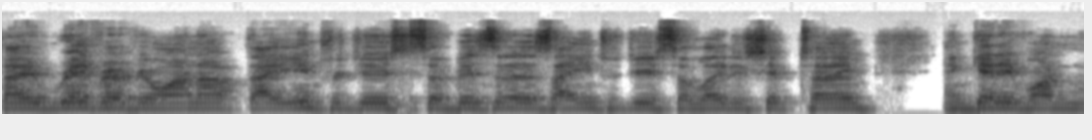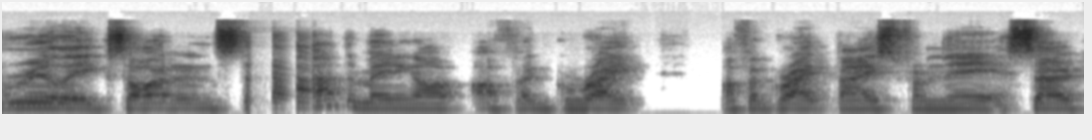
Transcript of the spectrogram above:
they rev everyone up, they introduce the visitors, they introduce the leadership team, and get everyone really excited and start the meeting off, off a great off a great base from there. So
